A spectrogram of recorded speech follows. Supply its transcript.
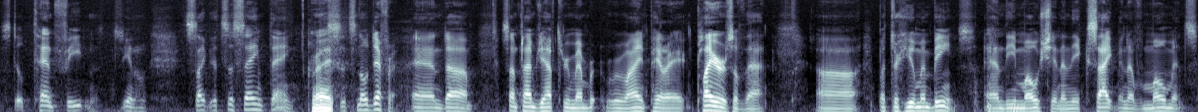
still ten feet. And, you know, it's like it's the same thing. Right. It's, it's no different. And um, sometimes you have to remember remind play, players of that. Uh, but they're human beings, and the emotion and the excitement of moments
